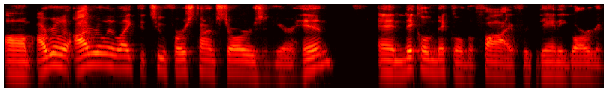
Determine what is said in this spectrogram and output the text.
Um, I really, I really like the two first time starters in here, him and Nickel Nickel, the five for Danny Gargan.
